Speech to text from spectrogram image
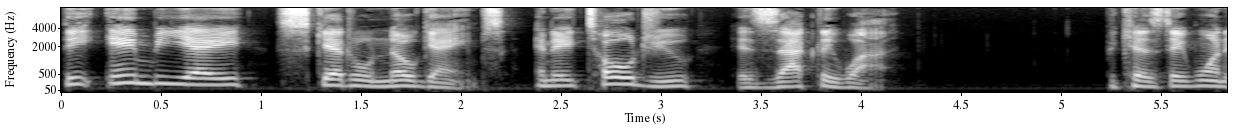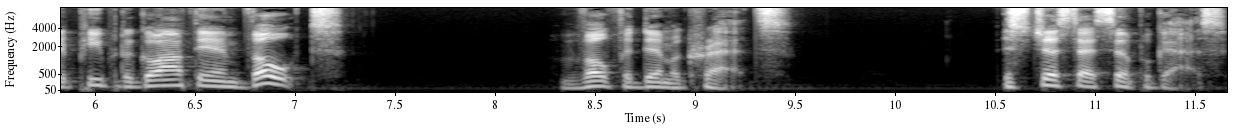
the NBA scheduled no games, and they told you exactly why. Because they wanted people to go out there and vote, vote for Democrats. It's just that simple, guys.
